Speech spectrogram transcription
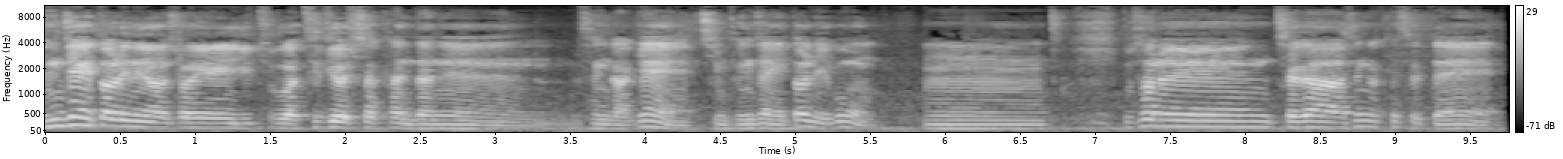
굉장히 떨리네요. 저희 유튜브가 드디어 시작한다는 생각에 지금 굉장히 떨리고, 음, 우선은 제가 생각했을 때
